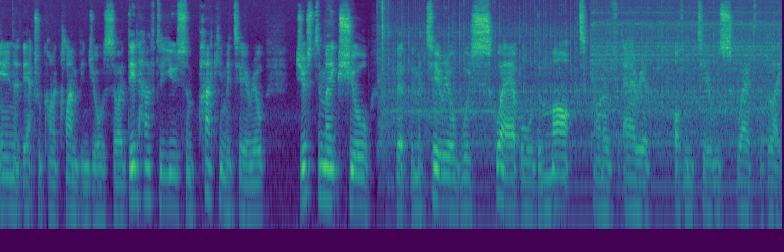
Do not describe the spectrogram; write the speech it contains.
in the actual kind of clamping jaws. So I did have to use some packing material just to make sure that the material was square or the marked kind of area of the material was square to the blade.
